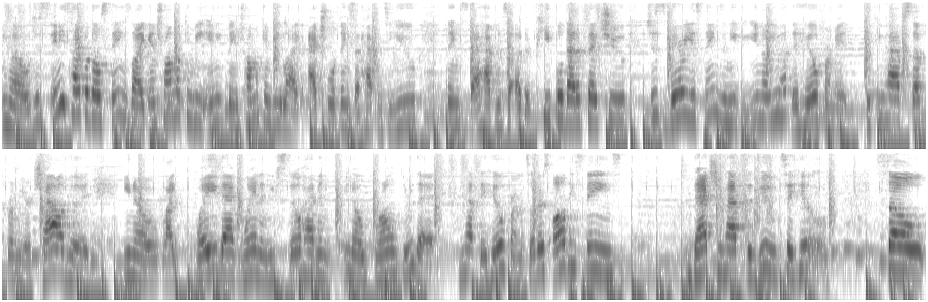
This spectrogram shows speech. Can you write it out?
you know, just any type of those things. Like, and trauma can be anything. Trauma can be like actual things that happen to you, things that happen to other people that affect you, just various things. And you, you know, you have to heal from it. If you have stuff from your childhood, you know, like way back when, and you still haven't, you know, grown through that, you have to heal from it. So there's all these things that you have to do to heal. So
